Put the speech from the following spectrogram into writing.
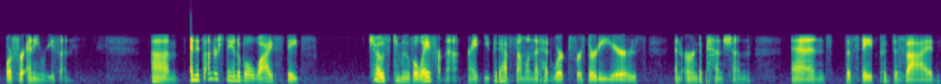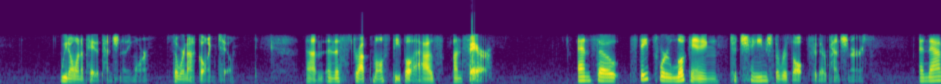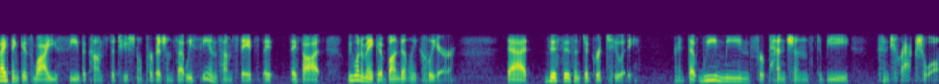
or for any reason. Um, and it's understandable why states chose to move away from that, right? You could have someone that had worked for 30 years and earned a pension, and the state could decide we don't want to pay the pension anymore, so we're not going to. Um, and this struck most people as unfair. And so states were looking to change the result for their pensioners. And that I think is why you see the constitutional provisions that we see in some states. They they thought we want to make it abundantly clear that this isn't a gratuity, right? That we mean for pensions to be contractual.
